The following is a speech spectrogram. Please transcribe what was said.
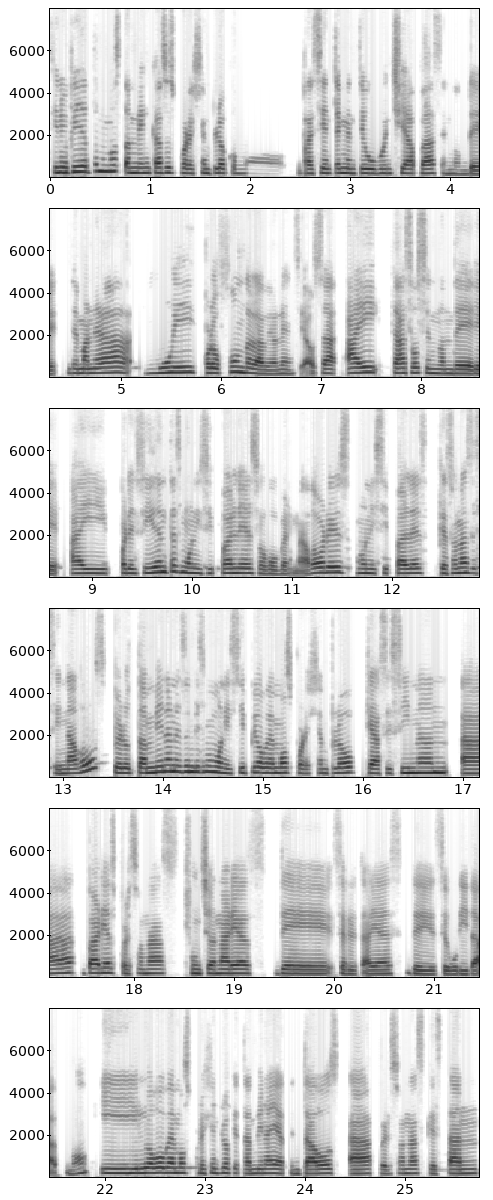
sino que ya tenemos también casos, por ejemplo, como recientemente hubo en Chiapas en donde de manera muy profunda la violencia, o sea, hay casos en donde hay presidentes municipales o gobernadores municipales que son asesinados, pero también en ese mismo municipio vemos, por ejemplo, que asesinan a varias personas funcionarias de secretarías de seguridad, ¿no? Y luego vemos, por ejemplo, que también hay atentados a personas que están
